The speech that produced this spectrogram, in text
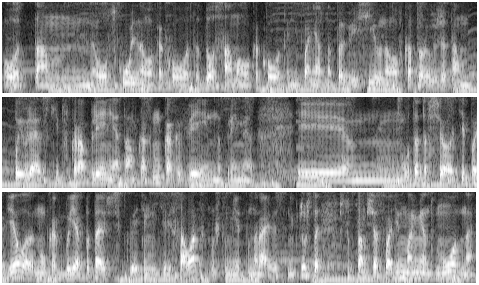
Вот там олдскульного какого-то до самого какого-то не непонятно прогрессивного, в который уже там появляются какие-то вкрапления, там как, ну, как Вейн, например. И вот это все типа дело, ну, как бы я пытаюсь этим интересоваться, потому что мне это нравится. Не потому что что-то там сейчас в один момент модно,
